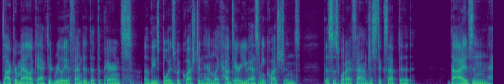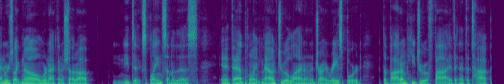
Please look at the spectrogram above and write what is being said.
Dr. Malik acted really offended that the parents of these boys would question him, like, How dare you ask me questions? This is what I found. Just accept it. The Ives and Henry's like, No, we're not going to shut up. You need to explain some of this. And at that point, Malik drew a line on a dry erase board. At the bottom, he drew a five, and at the top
